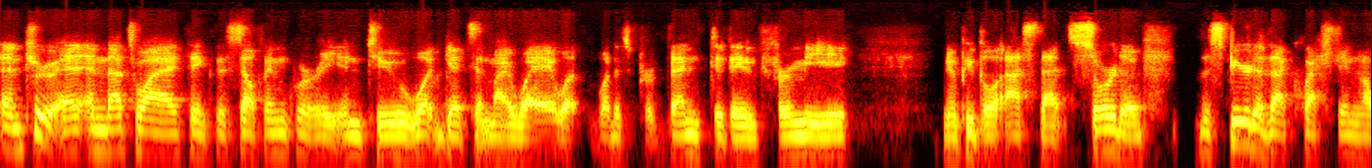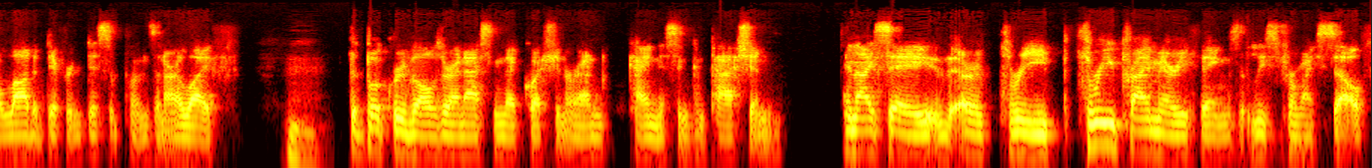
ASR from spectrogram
And true, and, and that's why I think the self inquiry into what gets in my way, what what is preventative for me. You know, people ask that sort of the spirit of that question in a lot of different disciplines in our life. Mm. The book revolves around asking that question around kindness and compassion. And I say there are three three primary things, at least for myself:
